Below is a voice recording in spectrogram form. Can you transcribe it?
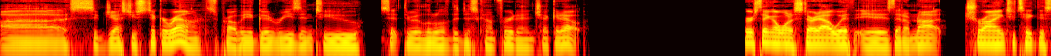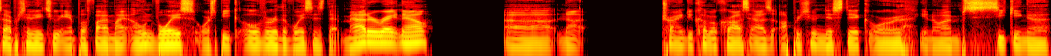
I suggest you stick around. It's probably a good reason to sit through a little of the discomfort and check it out. First thing I want to start out with is that I'm not trying to take this opportunity to amplify my own voice or speak over the voices that matter right now. Uh, not trying to come across as opportunistic or, you know, I'm seeking a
